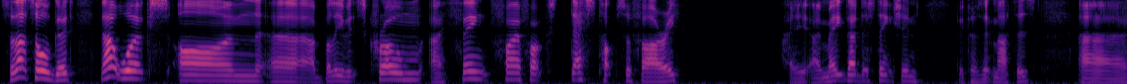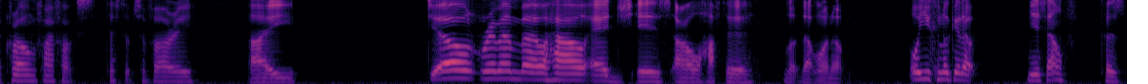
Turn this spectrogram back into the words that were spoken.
So that's all good. That works on, uh, I believe it's Chrome, I think Firefox Desktop Safari. I, I make that distinction because it matters. Uh, Chrome, Firefox, Desktop Safari. I don't remember how Edge is. I'll have to look that one up or you can look it up yourself because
